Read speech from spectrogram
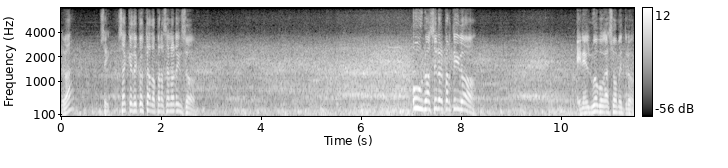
¿Se va? Sí. Saque de costado para San Lorenzo. 1 a 0 el partido. En el nuevo gasómetro.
